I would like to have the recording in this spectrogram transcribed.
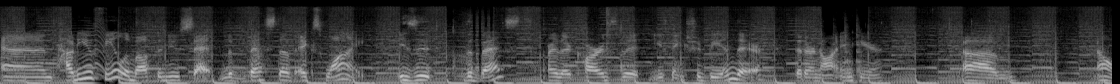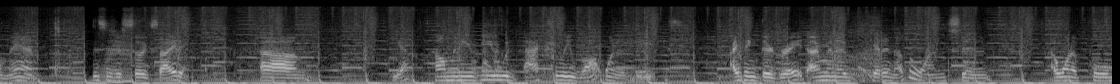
And how do you feel about the new set, the best of XY? Is it the best? Are there cards that you think should be in there that are not in here? Um, oh man, this is just so exciting. Um, yeah, how many of you would actually want one of these? I think they're great. I'm gonna get another one soon. I want to pull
